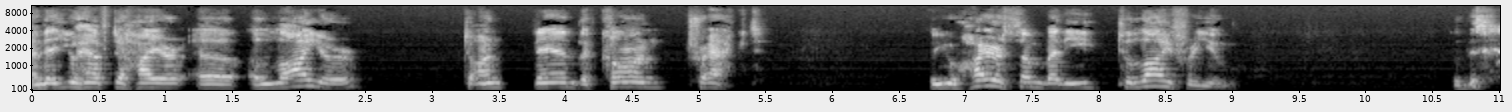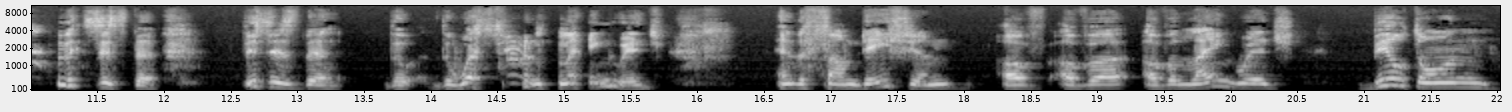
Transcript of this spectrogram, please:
And that you have to hire a, a liar to understand the contract so you hire somebody to lie for you. So this, this is the this is the, the, the Western language and the foundation of, of, a, of a language built on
